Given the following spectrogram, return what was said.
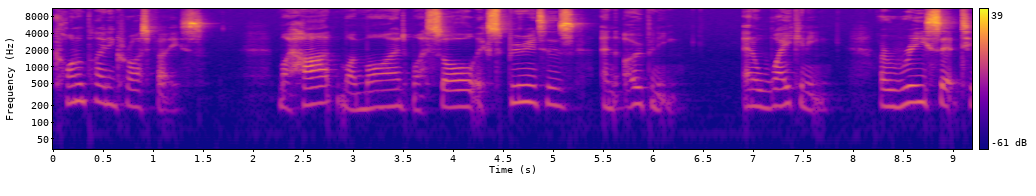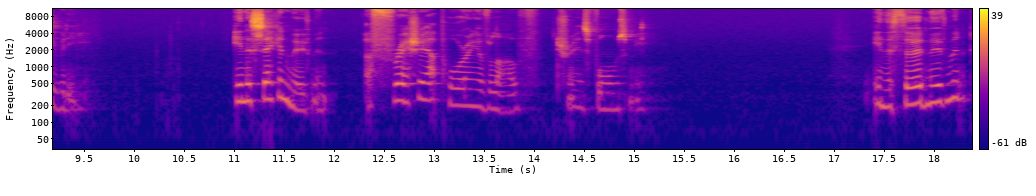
contemplating Christ's face, my heart, my mind, my soul experiences an opening, an awakening, a receptivity. In the second movement, a fresh outpouring of love transforms me. In the third movement,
